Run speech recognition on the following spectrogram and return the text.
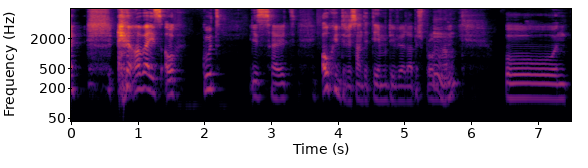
aber ist auch gut, ist halt auch interessante Themen, die wir da besprochen Mhm. haben. Und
